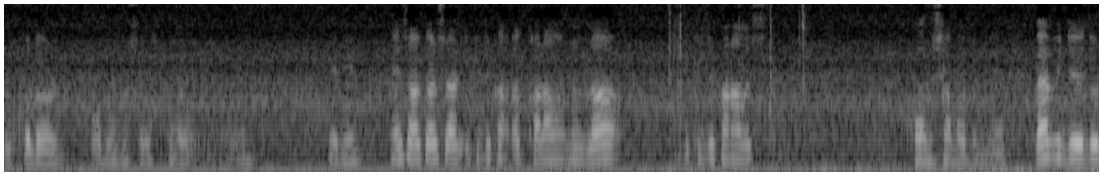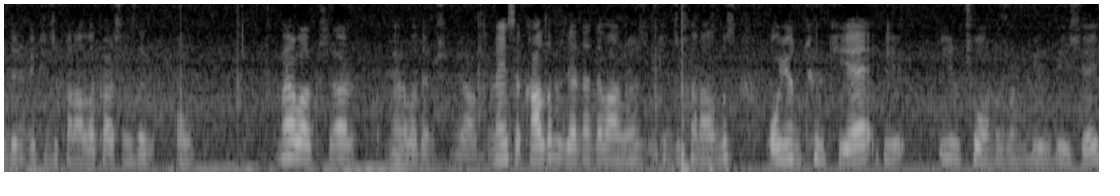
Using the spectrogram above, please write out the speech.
bu kadar abone sayısı var. Ne diyeyim. Neyse arkadaşlar ikinci kan- kanalımızda ikinci kanalı konuşamadım ya. Ben videoyu durdurup ikinci kanalla karşınızda ol. Merhaba arkadaşlar. Merhaba demişim ya. Neyse kaldığımız yerden devam ediyoruz. İkinci kanalımız Oyun Türkiye. Bir birçoğunuzun bildiği şey.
